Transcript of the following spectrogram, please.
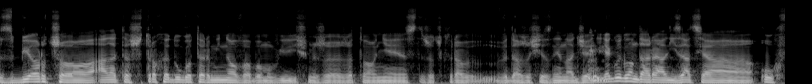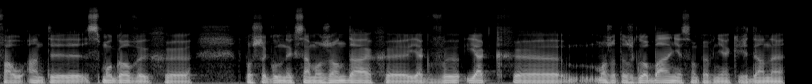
zbiorczo, ale też trochę długoterminowo, bo mówiliśmy, że, że to nie jest rzecz, która wydarzy się z dnia na dzień. Jak wygląda realizacja uchwał antysmogowych e, w poszczególnych samorządach? E, jak, wy, jak może też globalnie są pewnie jakieś dane,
